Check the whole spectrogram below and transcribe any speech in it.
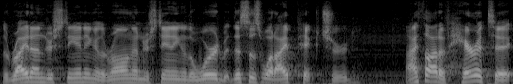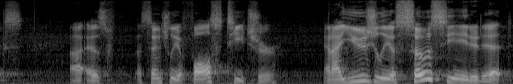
the right understanding or the wrong understanding of the word, but this is what I pictured. I thought of heretics uh, as essentially a false teacher, and I usually associated it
